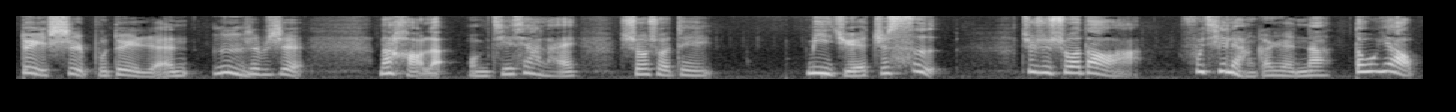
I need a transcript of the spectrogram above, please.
对事不对人，嗯是不是？那好了，我们接下来说说这秘诀之四，就是说到啊，夫妻两个人呢，都要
